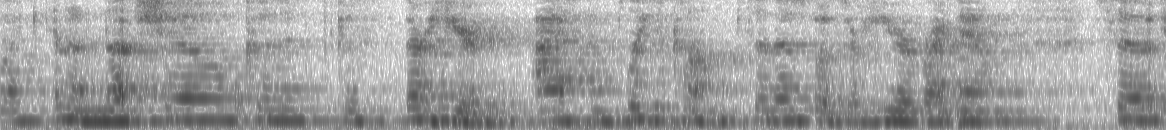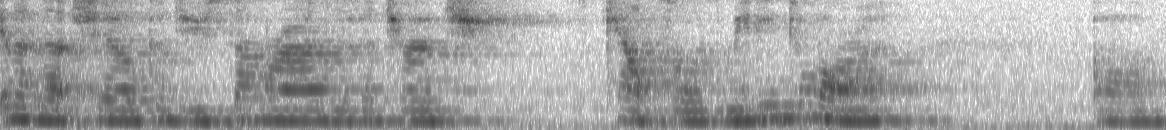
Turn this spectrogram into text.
like in a nutshell, could, because they're here, I asked them, please come. So, those folks are here right now. So, in a nutshell, could you summarize if a church council is meeting tomorrow. Um,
